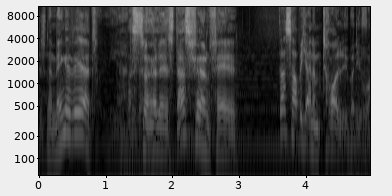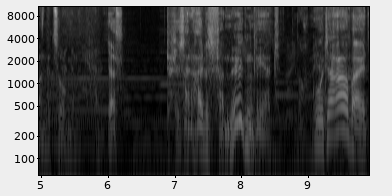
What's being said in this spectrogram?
Ist eine Menge wert. Was zur Hölle ist das für ein Fell? Das habe ich einem Troll über die Ohren gezogen. Das, das ist ein halbes Vermögen wert. Gute Arbeit.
